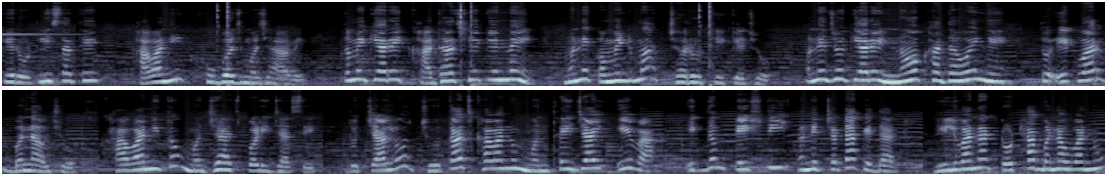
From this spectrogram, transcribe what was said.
કે રોટલી સાથે ખાવાની ખૂબ જ મજા આવે. તમે ક્યારેય ખાધા છે કે નહીં, મને કમેન્ટમાં જરૂરથી કહેજો. અને જો ક્યારેય ન ખાધા હોય ને, તો એકવાર બનાવજો. ખાવાની તો મજા જ પડી જશે. તો ચાલો, જોતાં જ ખાવાનું મન થઈ જાય એવા એકદમ ટેસ્ટી અને ચટાકેદાર લીલવાના ટોઠા બનાવવાનું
